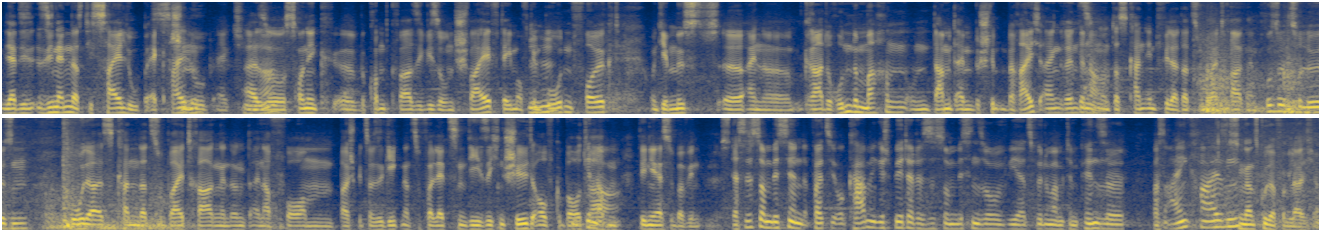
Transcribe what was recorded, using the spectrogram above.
Ja, die, sie nennen das die Psy-Loop-Action. Psy-Loop-Action, Also ja. Sonic äh, bekommt quasi wie so einen Schweif, der ihm auf mhm. dem Boden folgt und ihr müsst äh, eine gerade Runde machen und damit einen bestimmten Bereich eingrenzen genau. und das kann entweder dazu beitragen, ein Puzzle zu lösen oder es kann dazu beitragen, in irgendeiner Form beispielsweise Gegner zu verletzen, die sich ein Schild aufgebaut genau. haben, den ihr erst überwinden müsst. Das ist so ein bisschen, falls ihr Okami gespielt habt, das ist so ein bisschen so, wie als würde man mit dem Pinsel was einkreisen. Das ist ein ganz guter Vergleich, ja.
